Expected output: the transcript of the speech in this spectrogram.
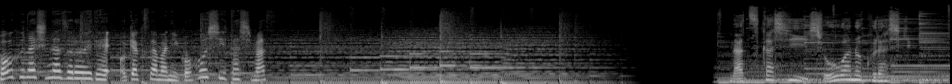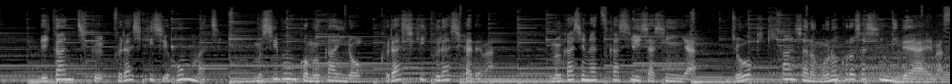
豊富な品揃えでお客様にご奉仕いたします。懐かしい昭和の倉敷。美観地区倉敷市本町。虫文庫向かいの「倉敷倉歯科」では昔懐かしい写真や蒸気機関車のモノクロ写真に出会えます。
